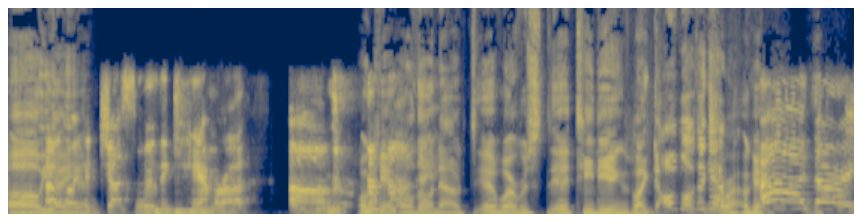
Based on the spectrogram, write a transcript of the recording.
Oh yeah, oh, yeah. I could just move the camera. Um. okay, although now uh, whoever's uh, TDing is like, don't move the camera. Okay. Ah, sorry.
